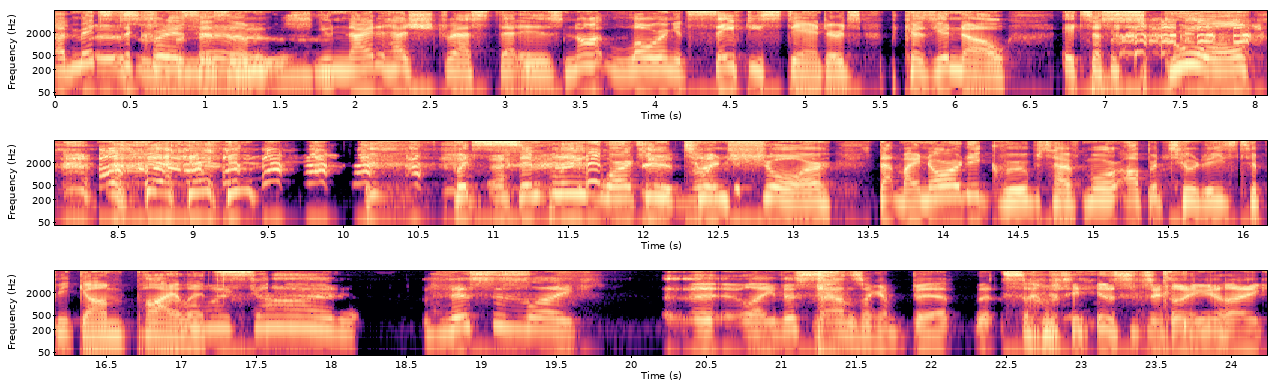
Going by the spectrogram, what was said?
Amidst this the criticism, bananas. United has stressed that it is not lowering its safety standards because, you know, it's a school. but simply working to ensure that minority groups have more opportunities to become pilots. Oh my god. This is like Uh, like this sounds like a bit that somebody is doing like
